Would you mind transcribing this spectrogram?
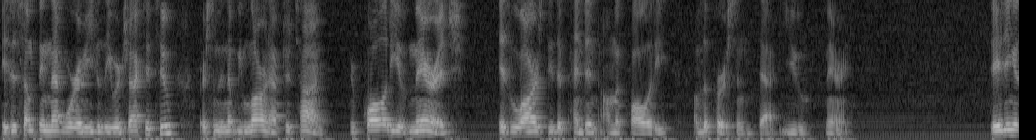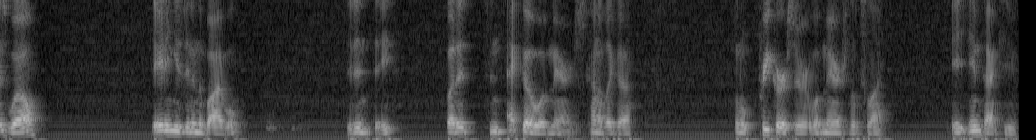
Is it something that we're immediately attracted to, or something that we learn after time? Your quality of marriage is largely dependent on the quality of the person that you marry. Dating as well. Dating isn't in the Bible. They didn't date, but it's an echo of marriage. It's kind of like a little precursor of what marriage looks like. It impacts you.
